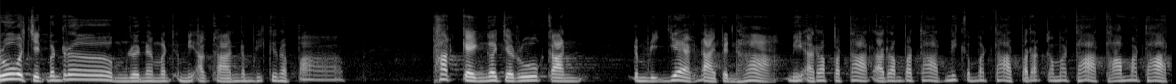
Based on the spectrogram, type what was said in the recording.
รู้ว่าจิตมันเริ่มเลยนะมันมีอาการดำริขึ้นมาป้าถ้าเก่งก็จะรู้การ ดำริแยกได้เป็นห้ามีอารัปธาตุอารัมปธาตุนิกรรมธาตุปรกรรมธาตุธรรมธาตุ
